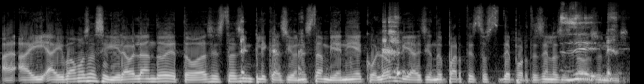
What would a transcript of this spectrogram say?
Ahí, ahí, vamos a seguir hablando de todas estas implicaciones también y de Colombia, siendo parte de estos deportes en los Estados sí. Unidos.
